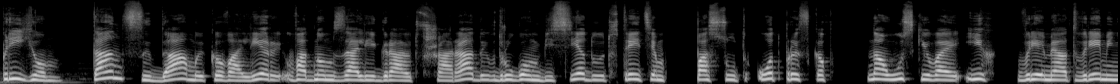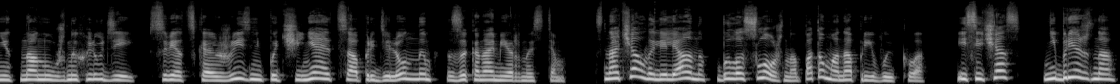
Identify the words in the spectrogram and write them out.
Прием. Танцы, дамы, кавалеры в одном зале играют в шарады, в другом беседуют, в третьем пасут отпрысков, наускивая их время от времени на нужных людей. Светская жизнь подчиняется определенным закономерностям. Сначала Лилиан было сложно, потом она привыкла. И сейчас небрежно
